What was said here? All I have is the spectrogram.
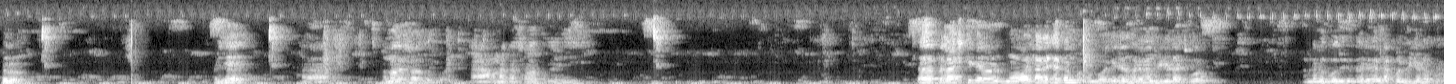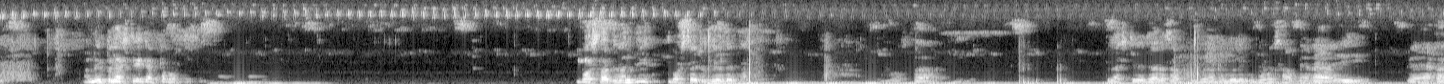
তুলুন বুঝছে হ্যাঁ। আমাকে সহ তুলবো। হ্যাঁ আপনাকে সহ তুলে নিই। প্লাস্টিকের মোবাইলটা রেখে দেন বদিকে ধরে নেন ভিডিওটা করুন তো বদিকে ধরে দেন না ভিডিওটা করুন আমি প্লাস্টিকের চারটা বস্তা বস্তা দেবেন কি? বস্তায় ঢুকে গেলে ভালো। বস্তা। প্লাস্টিকের জারে সব ভিডিওটা ঢুকে গেলে বড় সাপ। এটা এই একটা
